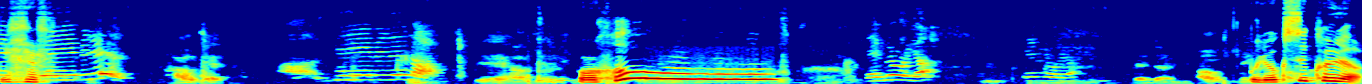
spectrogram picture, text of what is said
Oho. Bloxicula.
